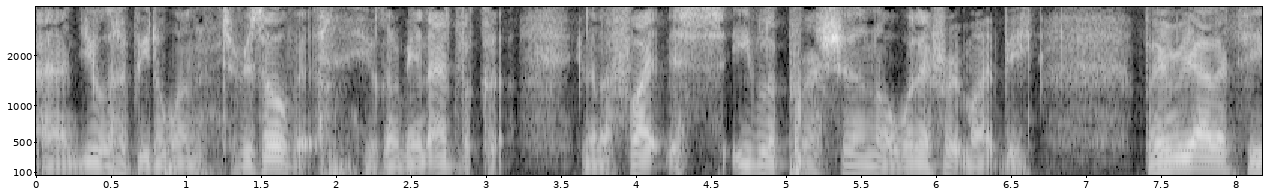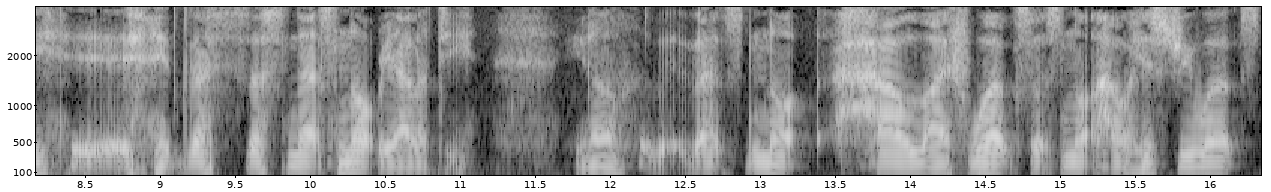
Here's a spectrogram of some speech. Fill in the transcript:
and you're going to be the one to resolve it. You're going to be an advocate. You're going to fight this evil oppression or whatever it might be. But in reality, it, it, that's that's that's not reality. You know, that's not how life works. That's not how history works.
